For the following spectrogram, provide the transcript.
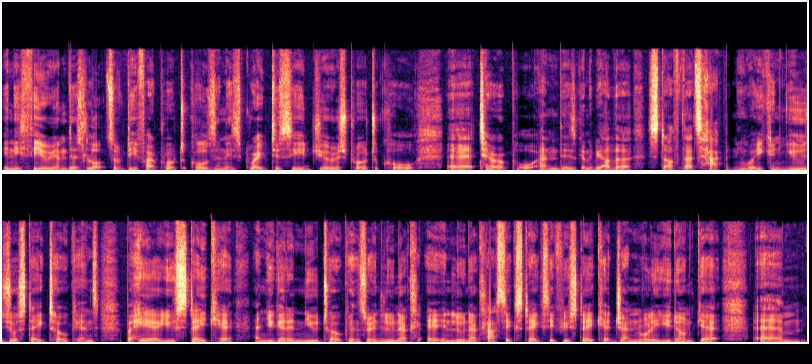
In ethereum there's lots of defi protocols and it's great to see juris protocol uh, terraport and there's going to be other stuff that's happening where you can use your stake tokens. But here you stake it and you get a new token. So in luna in luna classic stakes if you stake it generally you don't get um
